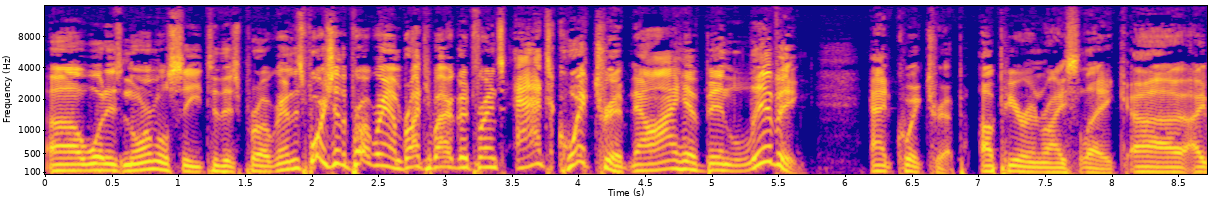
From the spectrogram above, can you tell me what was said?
uh, what is normalcy to this program. This portion of the program brought to you by our good friends at Kwik Trip. Now, I have been living at Kwik Trip up here in Rice Lake. Uh, I,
